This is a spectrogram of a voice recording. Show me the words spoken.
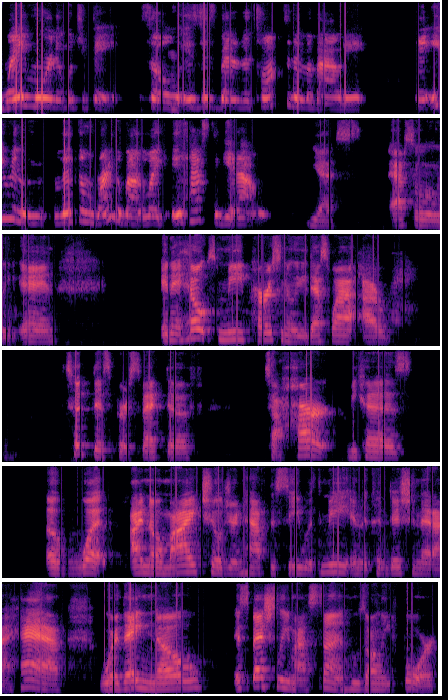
way more than what you think. So mm-hmm. it's just better to talk to them about it and even let them write about it. Like it has to get out. Yes, absolutely. And and it helps me personally. That's why I took this perspective to heart because of what I know my children have to see with me in the condition that I have, where they know, especially my son who's only four,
